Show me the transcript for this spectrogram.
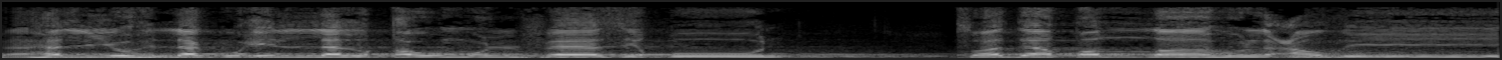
فهل يهلك إلا القوم الفاسقون؟ صدق الله العظيم.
